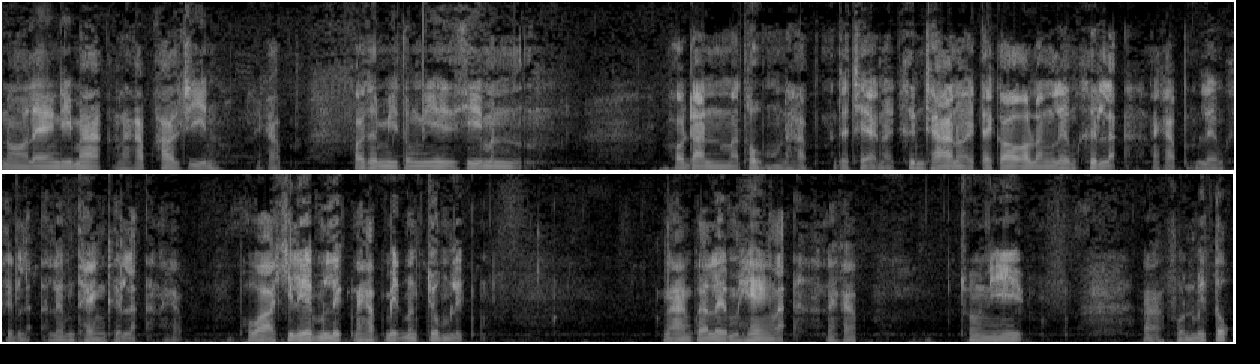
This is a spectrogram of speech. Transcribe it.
หน่อแรงดีมากนะครับ ข้าวจีนนะครับ ก็จะมีตรงนี้ที่มัน เขาดันมาถมนะครับมันจะแฉะหน่อยขึ้นช้าหน่อยแต่ก็กำลังเริ่มขึ้นแล้วนะครับ เริ่มขึ้นแล้วเริ่มแทงขึ้นแล้วนะครับ เพราะว่าขี้เลนมันลึกนะครับ เม็ดมันจมลึก น้ำก็เริ่มแห้งล้วนะครับ ช่วงนี้อ่าฝนไม่ตก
